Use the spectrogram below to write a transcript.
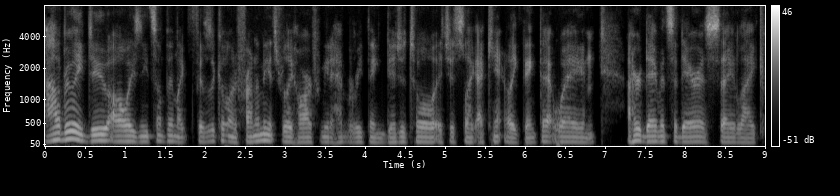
I really do always need something like physical in front of me. It's really hard for me to have everything digital. It's just like I can't really think that way. And I heard David Sedaris say like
